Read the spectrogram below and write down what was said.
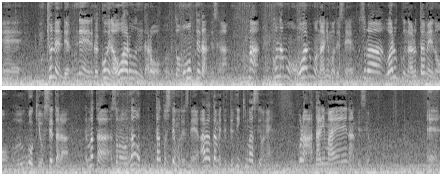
えー、去年でね、なんかこういうのは終わるんだろうと思ってたんですが、まあ、こんなもん終わるも何もですね、それは悪くなるための動きをしてたら、また、その、治ったとしてもですね、改めて出てきますよね。これは当たり前なんですよ。え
